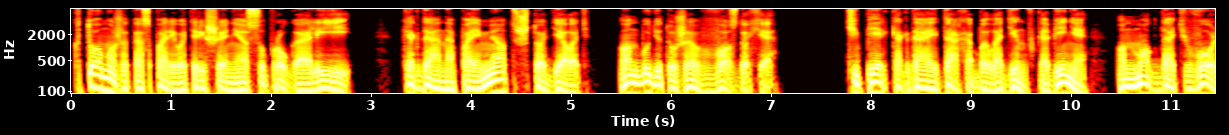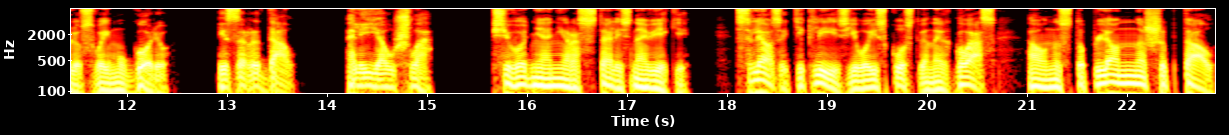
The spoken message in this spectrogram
Кто может оспаривать решение супруга Алии? Когда она поймет, что делать, он будет уже в воздухе. Теперь, когда Айдаха был один в кабине, он мог дать волю своему горю, и зарыдал. Алия ушла. Сегодня они расстались навеки. Слезы текли из его искусственных глаз, а он иступленно шептал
